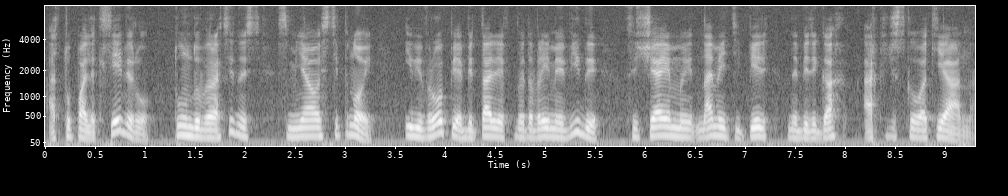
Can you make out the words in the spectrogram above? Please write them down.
отступали к северу, тундовая растительность сменялась степной, и в Европе обитали в это время виды, встречаемые нами теперь на берегах Арктического океана.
